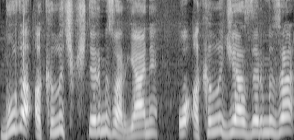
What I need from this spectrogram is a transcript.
Burada akıllı çıkışlarımız var. Yani o akıllı cihazlarımıza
